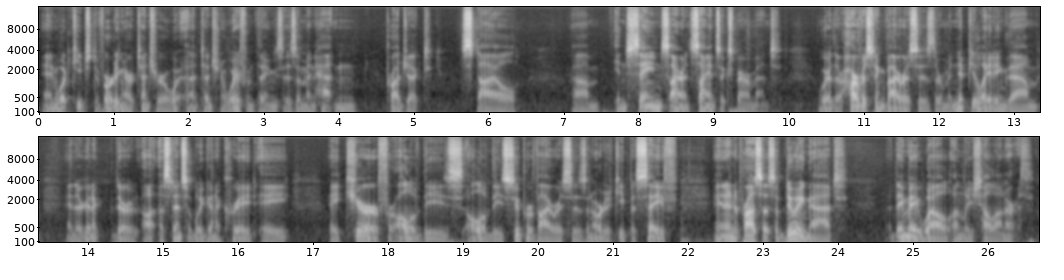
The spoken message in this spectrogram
And what keeps diverting our attention away, attention away from things is a Manhattan Project style um, insane science, science experiment where they're harvesting viruses, they're manipulating them, and they're going to they're uh, ostensibly going to create a a cure for all of these all of these super viruses in order to keep us safe. And in the process of doing that, they may well unleash hell on earth.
